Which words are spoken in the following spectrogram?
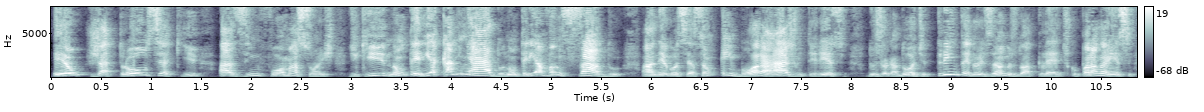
Eu já trouxe aqui as informações de que não teria caminhado, não teria avançado a negociação, embora haja o interesse do jogador de 32 anos do Atlético Paranaense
